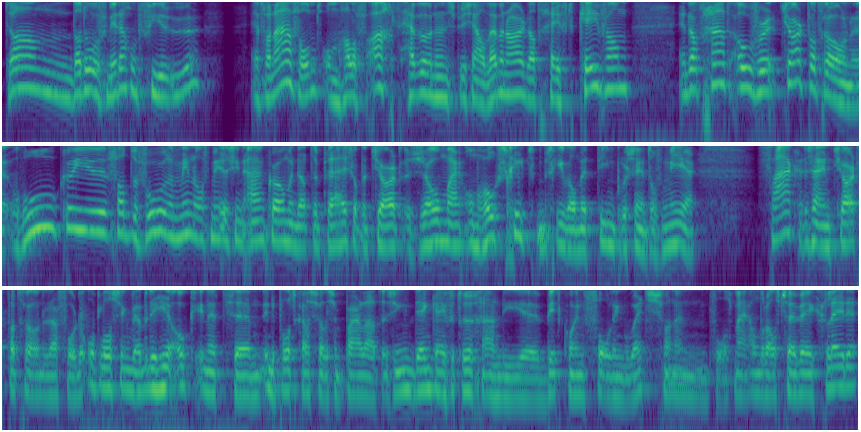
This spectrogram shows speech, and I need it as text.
Dan, dat doen we vanmiddag om 4 uur. En vanavond om half acht hebben we een speciaal webinar. Dat geeft Kevan. En dat gaat over chartpatronen. Hoe kun je van tevoren min of meer zien aankomen dat de prijs op het chart zomaar omhoog schiet? Misschien wel met 10% of meer. Vaak zijn chartpatronen daarvoor de oplossing. We hebben er hier ook in, het, uh, in de podcast wel eens een paar laten zien. Denk even terug aan die uh, Bitcoin Falling Wedge van een, volgens mij anderhalf, twee weken geleden.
